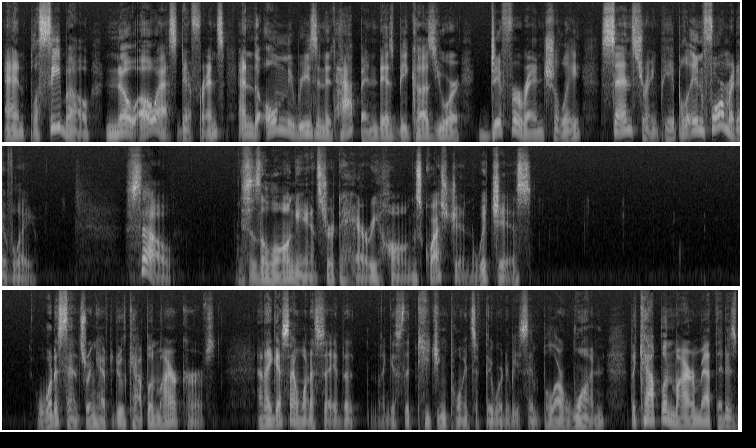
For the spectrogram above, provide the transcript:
and placebo, no OS difference, and the only reason it happened is because you are differentially censoring people informatively. So, this is a long answer to Harry Hong's question, which is what does censoring have to do with Kaplan Meier curves? And I guess I want to say that I guess the teaching points, if they were to be simple, are one, the Kaplan Meier method is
